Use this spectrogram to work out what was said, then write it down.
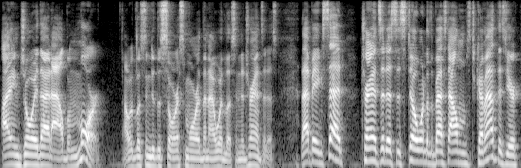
I enjoy that album more. I would listen to The Source more than I would listen to Transitus. That being said, Transitus is still one of the best albums to come out this year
